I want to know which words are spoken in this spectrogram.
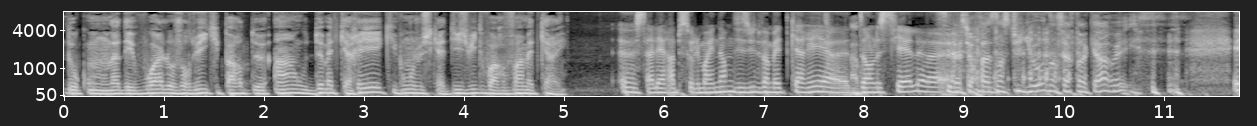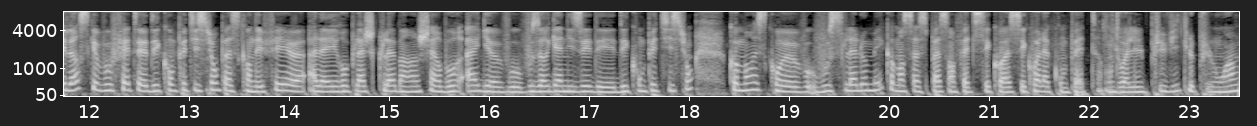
Donc on a des voiles aujourd'hui qui partent de 1 ou 2 mètres carrés, qui vont jusqu'à 18 voire 20 mètres carrés. Euh, Ça a l'air absolument énorme, 18-20 mètres carrés euh, Ah dans le ciel. euh. C'est la surface d'un studio dans certains cas, oui. Et lorsque vous faites euh, des compétitions, parce qu'en effet, euh, à l'Aéroplage Club à Cherbourg-Hague, vous, organisez des, compétitions. Comment est-ce que euh, vous, vous slalomez? Comment ça se passe en fait? C'est quoi quoi la compète? On doit aller le plus vite, le plus loin.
